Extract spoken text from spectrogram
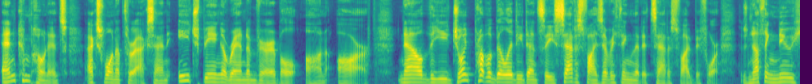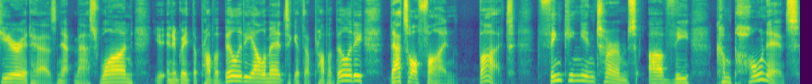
n components, x1 up through xn, each being a random variable on R. Now, the joint probability density satisfies everything that it satisfied before. There's nothing new here. It has net mass 1. You integrate the probability element to get the probability. That's all fine. But thinking in terms of the components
